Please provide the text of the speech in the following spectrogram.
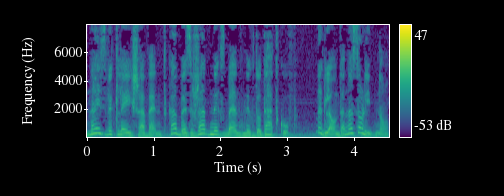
Najzwyklejsza wędka bez żadnych zbędnych dodatków. Wygląda na solidną.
